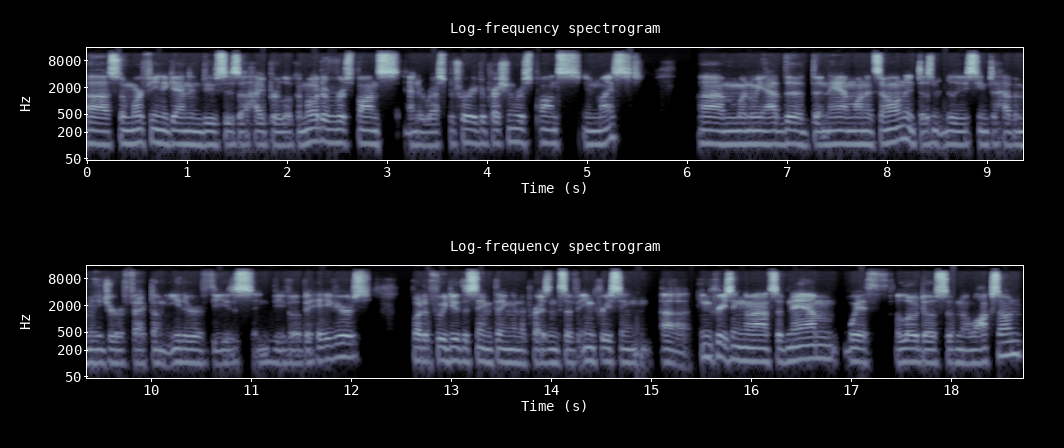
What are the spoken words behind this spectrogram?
Uh, so morphine again induces a hyperlocomotive response and a respiratory depression response in mice. Um, when we add the, the NAM on its own, it doesn't really seem to have a major effect on either of these in vivo behaviors. But if we do the same thing in the presence of increasing uh, increasing amounts of NAM with a low dose of naloxone,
